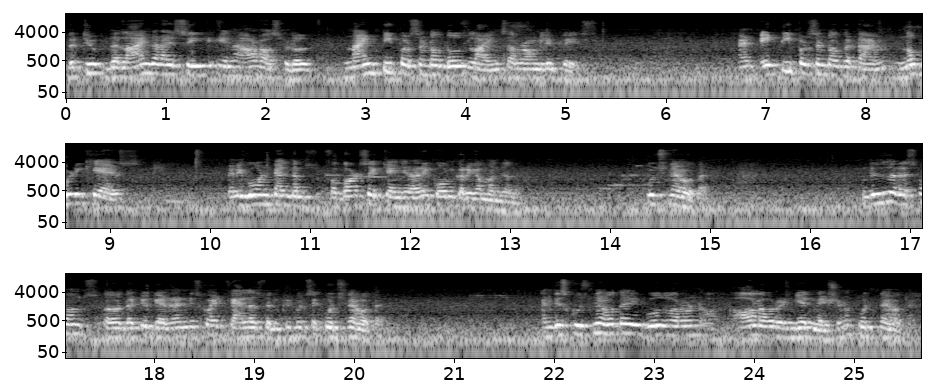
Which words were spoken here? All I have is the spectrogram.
the tube, the line that I see in our hospital, 90% of those lines are wrongly placed. And 80% of the time, nobody cares. When you go and tell them, for God's sake, change it, अरे कौन करेगा मंजन कुछ नहीं होता है This is the response uh, that you get, and it's quite callous when people say कुछ नहीं होता है. And this कुछ नहीं होता है, it goes around all our Indian nation, कुछ नहीं होता है.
